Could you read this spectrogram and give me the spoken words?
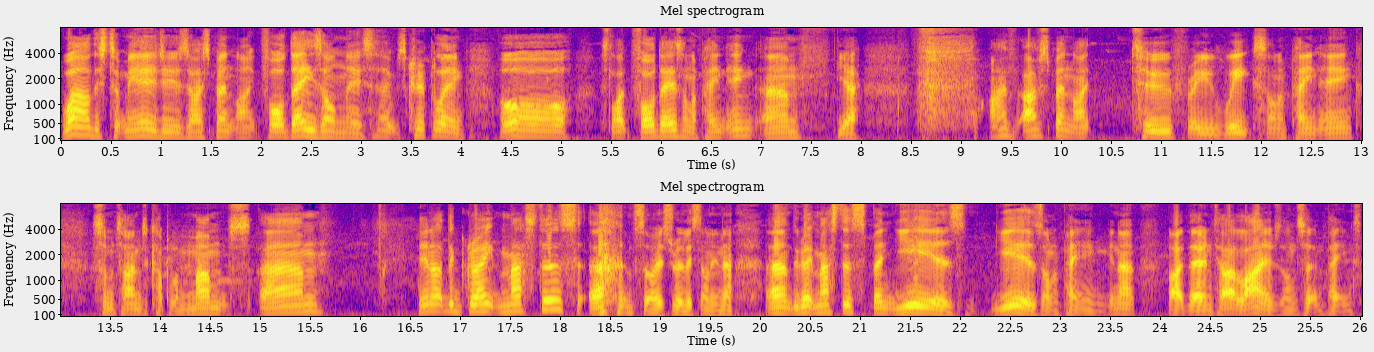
Wow, this took me ages. I spent like four days on this. It was crippling. Oh, it's like four days on a painting. Um, yeah, I've I've spent like two, three weeks on a painting, sometimes a couple of months. Um, you know, the great masters, uh, I'm sorry, it's really sunny now. Um, the great masters spent years, years on a painting, you know, like their entire lives on certain paintings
